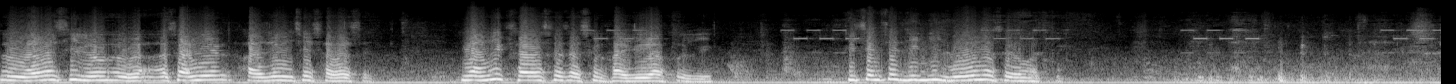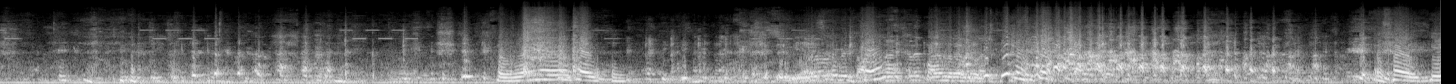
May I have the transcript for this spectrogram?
मराठी लोक असं अनेक फायद्यांचे सभासद मी अनेक सभासद असे फायदे यापूर्वी. की त्यांचं दिल्लीत होऊनच सहमत नाही असं आहे की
